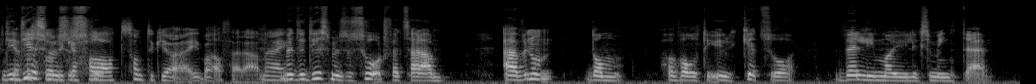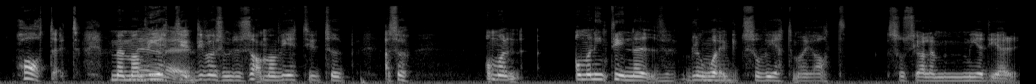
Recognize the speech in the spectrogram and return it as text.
Det är jag det får som så hat. Sånt tycker jag är bara så här, nej. Men det är det som är så svårt för att så här, även om de har valt det yrket så väljer man ju liksom inte hatet. Men man Nej, vet nej. ju, det var som du sa, man vet ju typ, alltså om man, om man inte är naiv, blåögd Mm. så vet man ju att sociala medier,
